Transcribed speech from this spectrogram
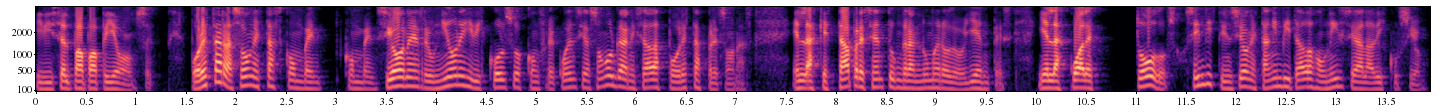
Y dice el Papa Pío XI, por esta razón estas convenciones, reuniones y discursos con frecuencia son organizadas por estas personas, en las que está presente un gran número de oyentes y en las cuales todos, sin distinción, están invitados a unirse a la discusión,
